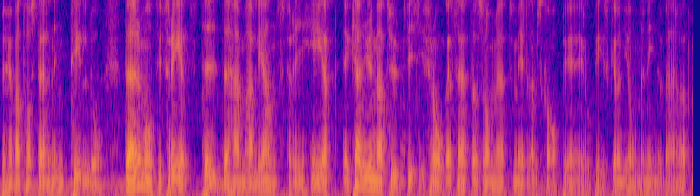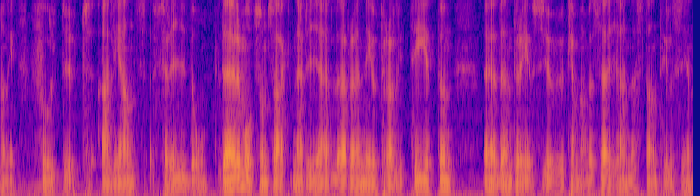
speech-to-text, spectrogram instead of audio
behöva ta ställning till då. Däremot i fredstid, det här med alliansfrihet eh, kan ju naturligtvis ifrågasättas om ett medlemskap i Europeiska unionen innebär att man är fullt ut alliansfri då. Däremot som sagt när det gäller eh, neutraliteten, eh, den drevs ju kan man väl säga nästan till sin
